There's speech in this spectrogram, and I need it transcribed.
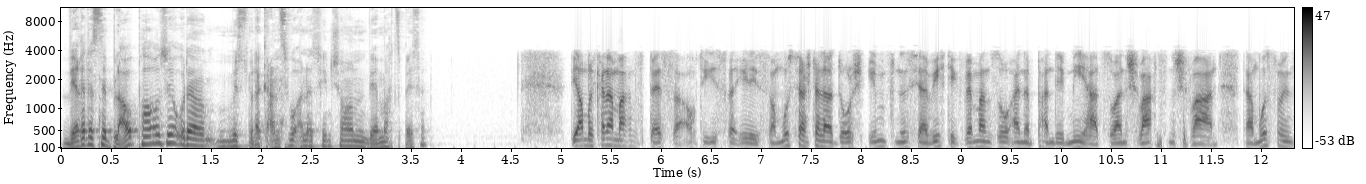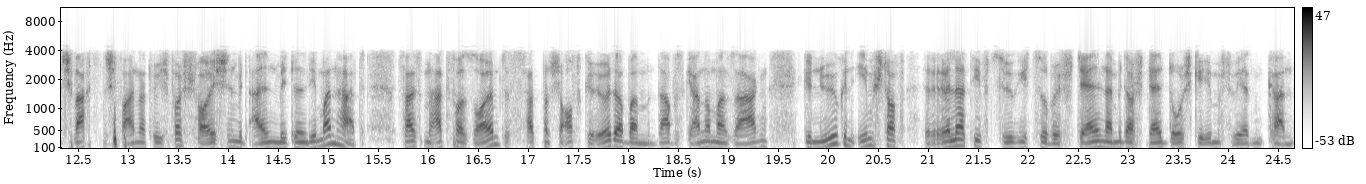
Wäre das eine Blaupause oder müssten wir da ganz woanders hinschauen? Wer macht's besser? Die Amerikaner machen es besser, auch die Israelis. Man muss ja schneller durchimpfen. Das ist ja wichtig, wenn man so eine Pandemie hat, so einen schwarzen Schwan. Da muss man den schwarzen Schwan natürlich verscheuchen mit allen Mitteln, die man hat. Das heißt, man hat versäumt, das hat man schon oft gehört, aber man darf es gerne nochmal sagen, genügend Impfstoff relativ zügig zu bestellen, damit auch schnell durchgeimpft werden kann.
